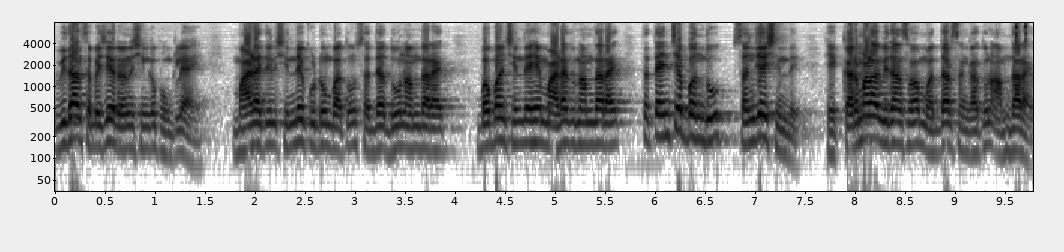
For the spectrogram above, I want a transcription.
विधानसभेचे रणशिंग फुंकले आहे. माढ्यातील शिंदे कुटुंबातून सध्या दोन आमदार आहेत. बबन शिंदे हे माढ्यातून आमदार आहेत. तर त्यांचे बंधू संजय शिंदे हे करमाळा विधानसभा मतदारसंघातून आमदार आहेत.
